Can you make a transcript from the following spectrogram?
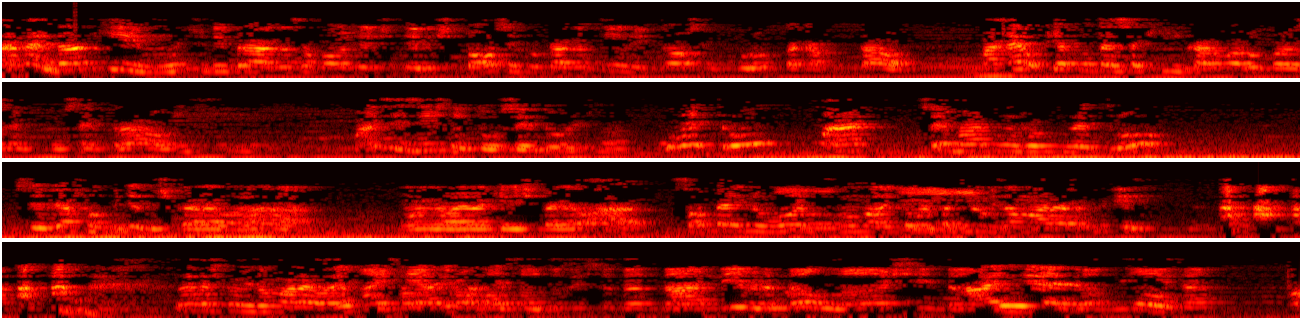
É verdade que muitos de Bragança Paulista eles, eles torcem pro Bragantino e torcem pro outro da capital. Mas é o que acontece aqui em Caruaru, por exemplo, com o Central, enfim. Mas existem torcedores lá. O retrô, é. Você vai para um jogo do retrô, você vê a família dos caras lá, uma galera que eles pegam lá, sobe aí no ônibus, vamos lá, e toma essa camisa amarela aqui. Leva as camisas amarelas aí. Aí tem a promoção dos estudantes da livre, dá um lanche, dá Aí é, camisa. Pô,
